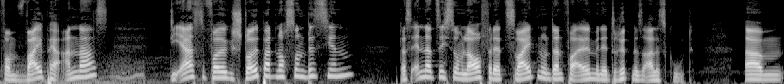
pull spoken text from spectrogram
vom Vibe her anders. Die erste Folge stolpert noch so ein bisschen. Das ändert sich so im Laufe der zweiten und dann vor allem in der dritten ist alles gut. Ähm,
